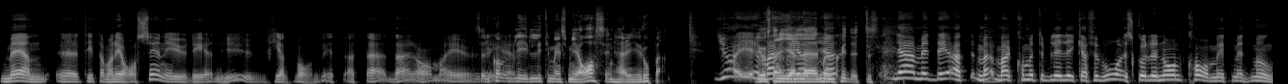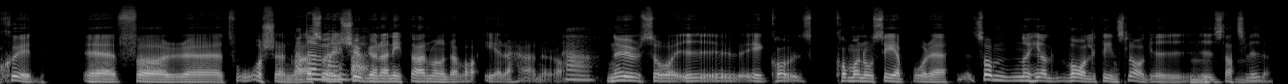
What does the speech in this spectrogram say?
Men eh, tittar man i Asien är ju det, det är ju helt vanligt. Att där, där har man ju... Så det kommer bli lite mer som i Asien här i Europa? Ja, Just när det gäller jag- munskyddet? Ja, men det, att man, man kommer inte bli lika förvånad. Skulle någon kommit med ett munskydd eh, för eh, två år sedan, va? Ja, alltså man i ju bara- 2019, hade man undrat vad är det här nu då? Ja. Nu så i, i, kommer man nog se på det som något helt vanligt inslag i, Mm, i stadslivet.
